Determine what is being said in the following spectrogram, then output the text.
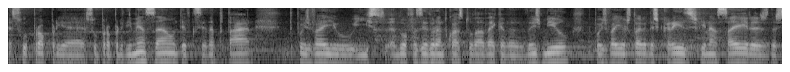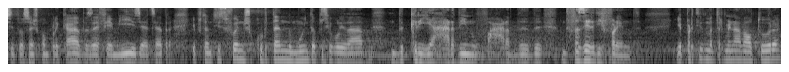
a sua própria, a sua própria dimensão, teve que se adaptar. Depois veio, e isso andou a fazer durante quase toda a década de 2000, depois veio a história das crises financeiras, das situações complicadas, FMIs, etc. E, portanto, isso foi-nos cortando muito a possibilidade de criar, de inovar, de, de, de fazer diferente e a partir de uma determinada altura,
